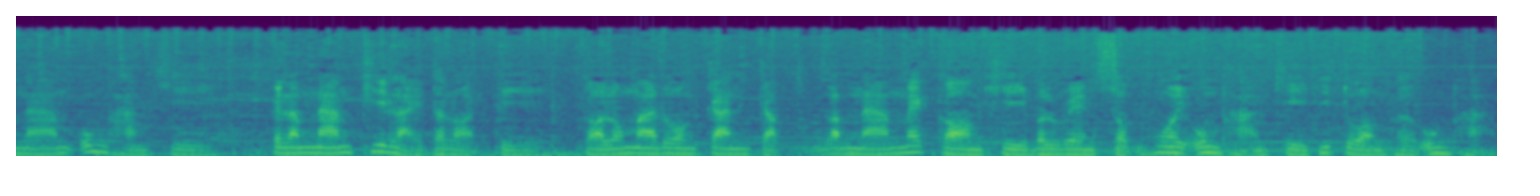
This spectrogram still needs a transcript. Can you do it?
ำน้ำอุ้มผางคี เป็นลำน้ำที่ไหลตลอดปี ก่อนลงมารวมกันกับลำน้ำแม่กลองคีบริเวณศพห้วยอุ้มผางคีที่ตัวอำเภออุ้มผาง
